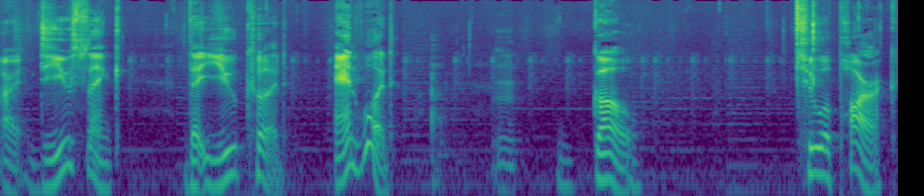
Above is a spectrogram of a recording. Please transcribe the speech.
All right. Do you think that you could and would go to a park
